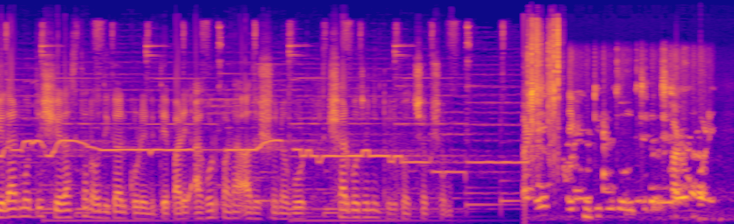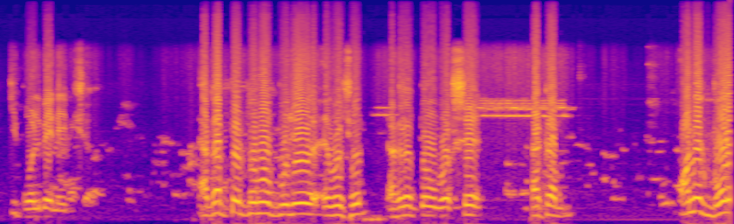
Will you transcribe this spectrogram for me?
জেলার মধ্যে সেরা স্থান অধিকার করে নিতে পারে আগরপাড়া আদর্শনগর সার্বজনীন দুর্গোৎসব সমিতি এই খুঁটি পুজো অনুষ্ঠিত ছাড়ও পড়ে কি বলবেন এই বিষয়ে? একাত্তরতম পুজো এবছর, একাত্তরতম বর্ষে একটা অনেক বড়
